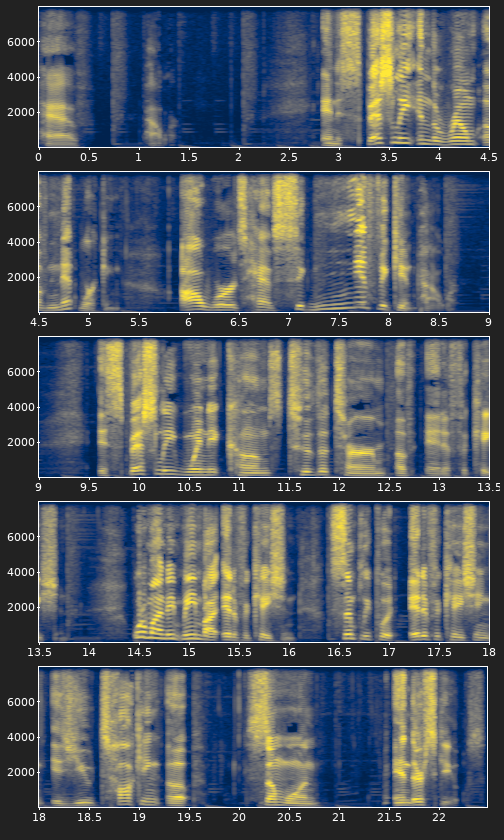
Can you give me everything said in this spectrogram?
have power. And especially in the realm of networking, our words have significant power, especially when it comes to the term of edification. What do I mean by edification? Simply put, edification is you talking up someone and their skills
